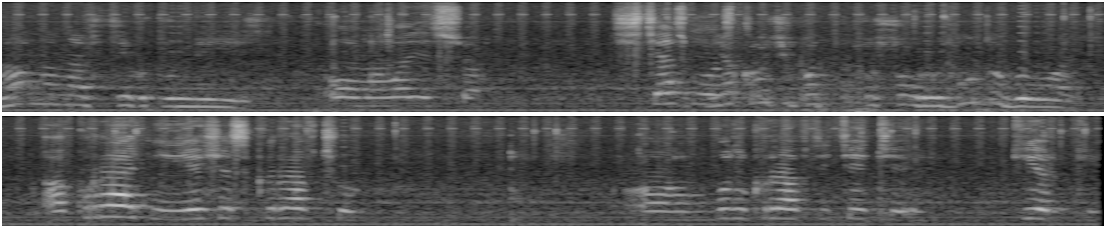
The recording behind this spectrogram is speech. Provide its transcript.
На, на, на, все, которые у меня есть. О, молодец, все. Сейчас мы... Я, короче, пошел руду добывать. Аккуратнее, я сейчас крафчу. А, буду крафтить эти кирки.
